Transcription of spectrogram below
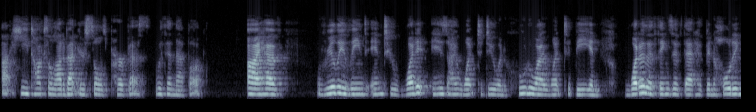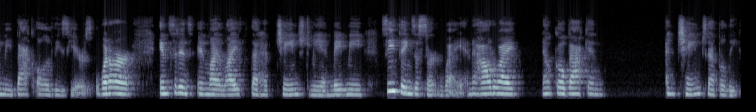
Uh, he talks a lot about your soul's purpose within that book. I have really leaned into what it is I want to do and who do I want to be and what are the things that have been holding me back all of these years? What are incidents in my life that have changed me and made me see things a certain way? And how do I now go back and and change that belief?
